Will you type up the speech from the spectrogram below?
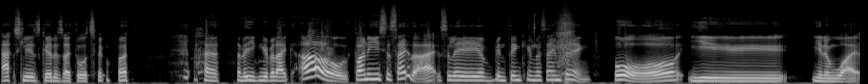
actually as good as I thought it was?" and then you can be like, "Oh, funny you should say that. Actually, I've been thinking the same thing." Or you, you know, what I,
